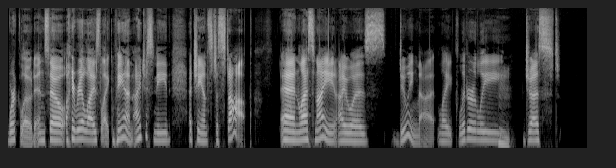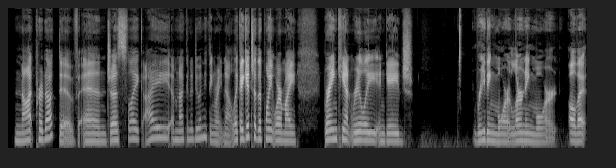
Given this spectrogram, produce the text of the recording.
workload. And so I realized, like, man, I just need a chance to stop. And last night I was doing that, like, literally Hmm. just not productive and just like, I am not going to do anything right now. Like, I get to the point where my brain can't really engage reading more, learning more, all that,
